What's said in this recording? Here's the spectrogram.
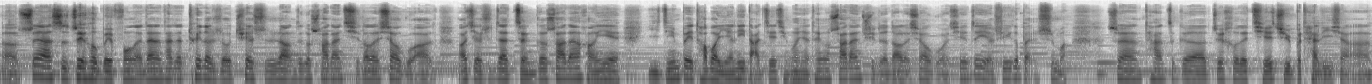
呃，虽然是最后被封了，但是他在推的时候确实让这个刷单起到了效果啊，而且是在整个刷单行业已经被淘宝严厉打击的情况下，他用刷单取得到了效果。其实这也是一个本事嘛。虽然他这个最后的结局不太理想啊，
